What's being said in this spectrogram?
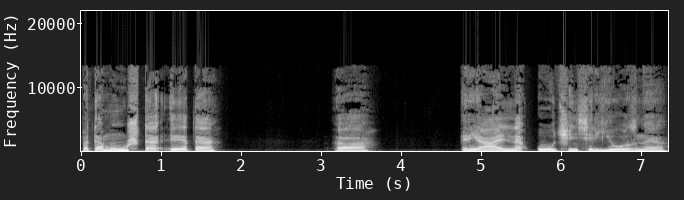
Потому что это а, реально очень серьезная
